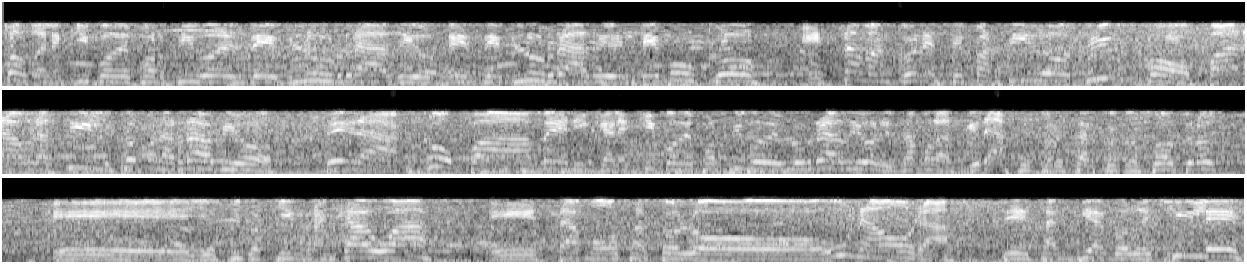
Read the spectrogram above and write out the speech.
todo el equipo deportivo desde Blue Radio, desde Blue Radio en Temuco, estaban con este partido, triunfo para Brasil, somos la radio de la Copa América, el equipo deportivo de Radio, les damos las gracias por estar con nosotros, Eh, yo sigo aquí en Rancagua, eh, estamos a solo una hora de Santiago de Chile.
